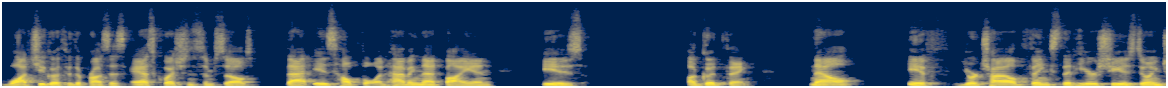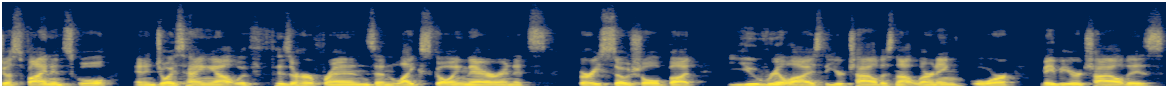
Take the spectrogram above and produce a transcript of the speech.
watch you go through the process, ask questions themselves, that is helpful. And having that buy in is a good thing. Now, if your child thinks that he or she is doing just fine in school and enjoys hanging out with his or her friends and likes going there and it's very social, but you realize that your child is not learning, or maybe your child is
